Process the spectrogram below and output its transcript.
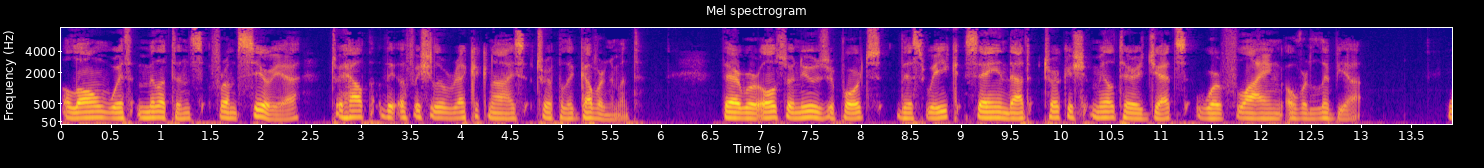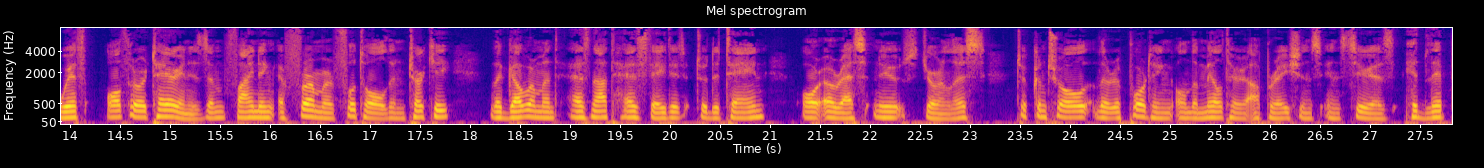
along with militants from Syria, to help the officially recognized Tripoli government. There were also news reports this week saying that Turkish military jets were flying over Libya. With authoritarianism finding a firmer foothold in Turkey, the government has not hesitated to detain or arrest news journalists to control the reporting on the military operations in Syria's Idlib,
